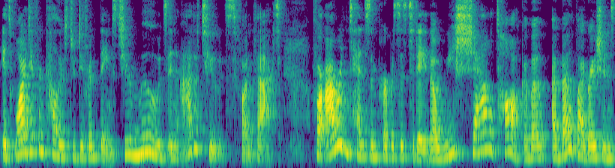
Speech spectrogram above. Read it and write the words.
It's why different colors do different things to your moods and attitudes. Fun fact. For our intents and purposes today, though, we shall talk about, about vibrations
